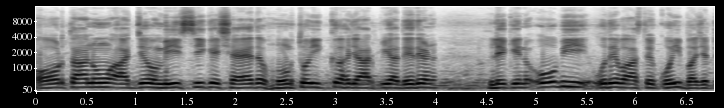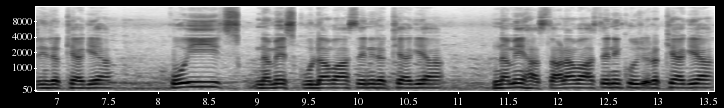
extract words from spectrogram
ਔਰਤਾਂ ਨੂੰ ਅੱਜ ਉਮੀਦ ਸੀ ਕਿ ਸ਼ਾਇਦ ਹੁਣ ਤੋਂ 1000 ਰੁਪਇਆ ਦੇ ਦੇਣ, ਲੇਕਿਨ ਉਹ ਵੀ ਉਹਦੇ ਵਾਸਤੇ ਕੋਈ ਬਜਟ ਨਹੀਂ ਰੱਖਿਆ ਗਿਆ। ਕੋਈ ਨਵੇਂ ਸਕੂਲਾਂ ਵਾਸਤੇ ਨਹੀਂ ਰੱਖਿਆ ਗਿਆ। ਨਵੇਂ ਹਸਪਤਾਲਾਂ ਵਾਸਤੇ ਨਹੀਂ ਕੁਝ ਰੱਖਿਆ ਗਿਆ।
